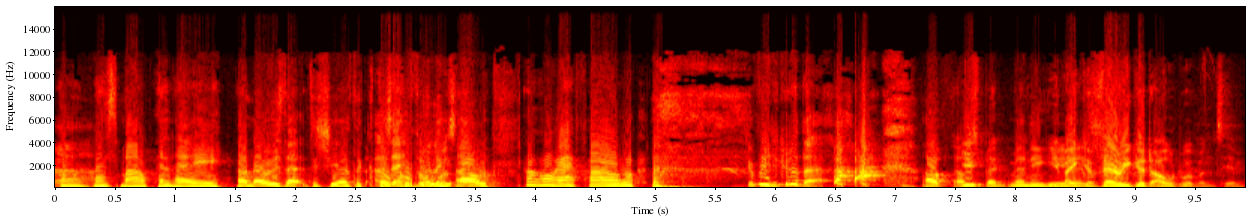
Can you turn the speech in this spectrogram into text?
oh, that's my Willie. Oh no, is that? Did she have the dog called Willie? Oh, oh, Ethel. You're really good at that. I've, I've You- spent many years. You make a very good old woman, Tim.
